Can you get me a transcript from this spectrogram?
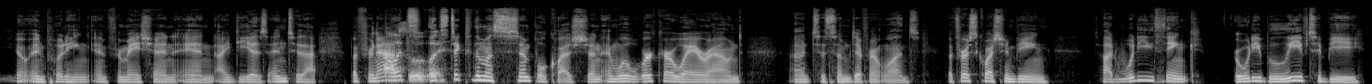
you know inputting information and ideas into that? But for now, let's let's stick to the most simple question, and we'll work our way around uh, to some different ones. The first question being, Todd, what do you think, or what do you believe to be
